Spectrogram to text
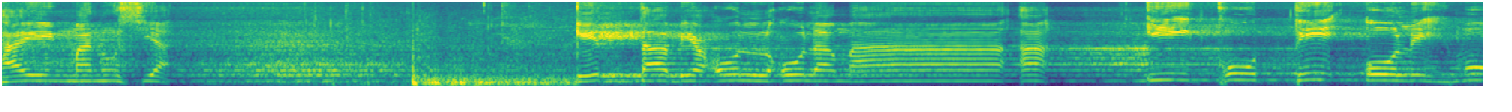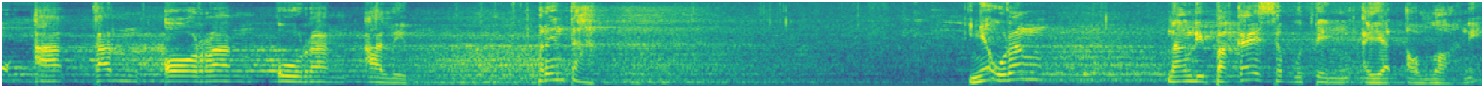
Hai manusia. Ittabi'ul ulama'a Ikuti olehmu akan orang-orang alim. Perintah. Ini orang Nang dipakai sebutin ayat Allah nih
